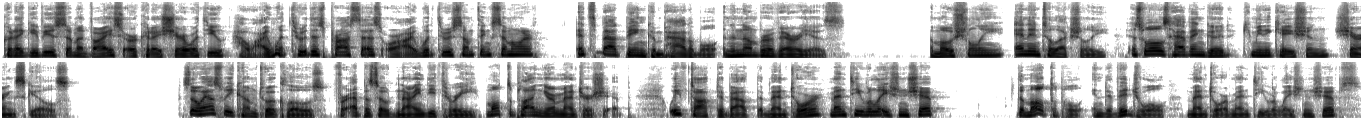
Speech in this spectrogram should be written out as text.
could I give you some advice or could I share with you how I went through this process or I went through something similar? It's about being compatible in a number of areas, emotionally and intellectually, as well as having good communication sharing skills. So, as we come to a close for episode 93, Multiplying Your Mentorship, we've talked about the mentor mentee relationship, the multiple individual mentor mentee relationships,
